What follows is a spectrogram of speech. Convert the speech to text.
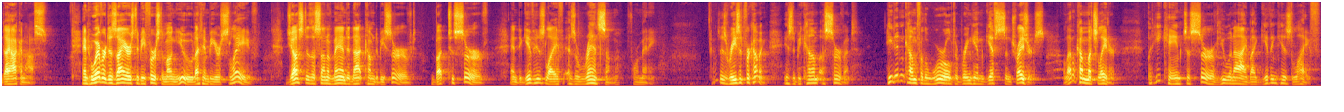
diakonos. And whoever desires to be first among you, let him be your slave, just as the Son of Man did not come to be served, but to serve, and to give his life as a ransom for many. That's his reason for coming, is to become a servant. He didn't come for the world to bring him gifts and treasures. Well, that'll come much later. But he came to serve you and I by giving his life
